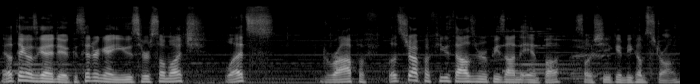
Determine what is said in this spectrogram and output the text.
The other thing I was gonna do, considering I use her so much, let's drop a let's drop a few thousand rupees onto Impa so she can become strong.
